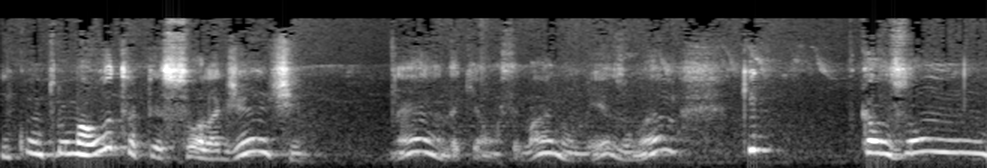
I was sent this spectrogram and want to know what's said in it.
encontrou uma outra pessoa lá adiante, né, daqui a uma semana, um mês, um ano, que causou um,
